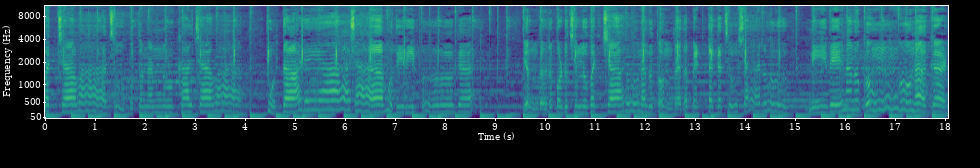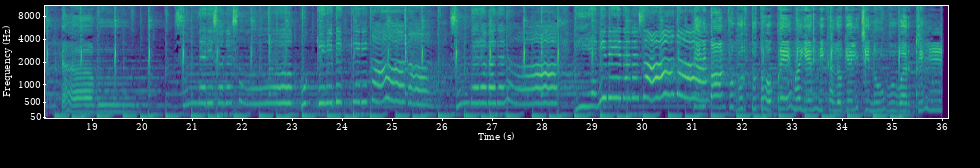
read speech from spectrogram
వచ్చావా? చూపుతూ నన్ను కాల్చావా? ముద్దాడే ఆశ ముదిరిపోగా. ఎందరు పడుచులు వచ్చారు నన్ను తొందర పెట్టగా చూశారు. నీవే నన్ను కొంగున కట్టావు. గెలిచి నువ్వు వర్ధిల్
